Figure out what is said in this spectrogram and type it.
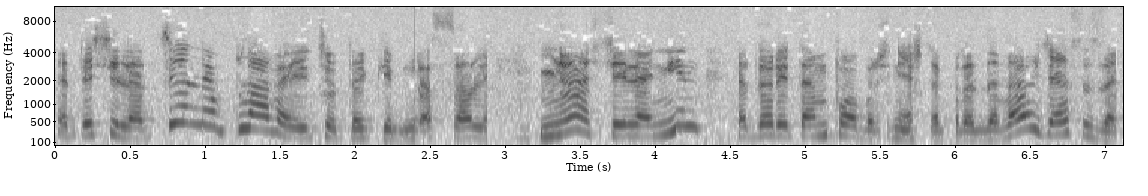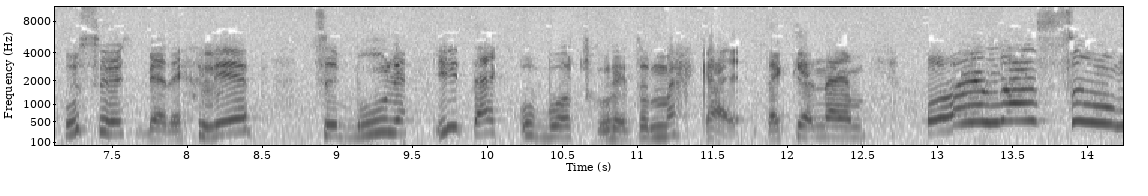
это селяцины плавают вот такие рассоли. Ну, селянин, который там побольш нечто продавал, взялся закусывать, берет хлеб, цибуля и так у бочку эту махкает. Так она им, ой, ласун,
